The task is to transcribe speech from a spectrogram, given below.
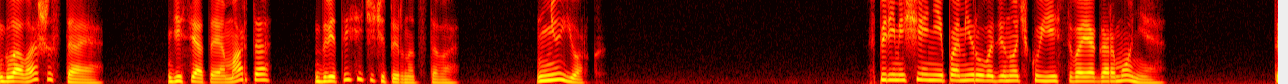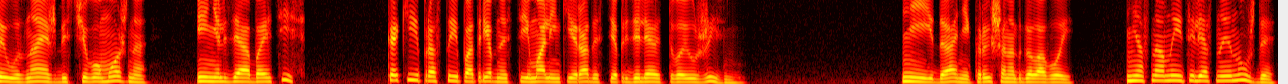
Глава 6. 10 марта 2014. Нью-Йорк. В перемещении по миру в одиночку есть своя гармония. Ты узнаешь, без чего можно и нельзя обойтись, какие простые потребности и маленькие радости определяют твою жизнь. Ни еда, ни крыша над головой, ни основные телесные нужды.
